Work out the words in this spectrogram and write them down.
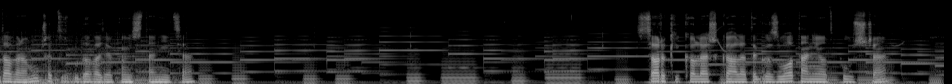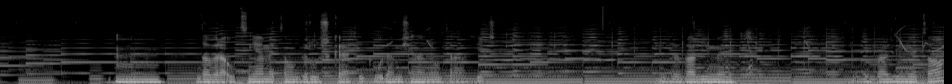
Dobra, muszę tu zbudować jakąś stanicę. Sorki koleżka, ale tego złota nie odpuszczę. Mm, dobra, utniemy tą dróżkę, tylko uda mi się na nią trafić. Wywalimy... Wywalimy to.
